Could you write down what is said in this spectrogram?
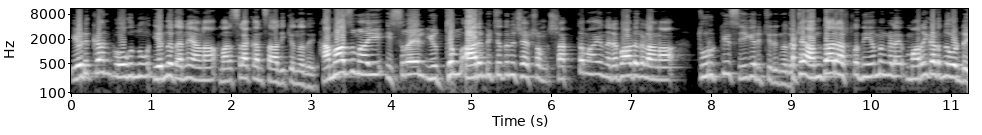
എടുക്കാൻ പോകുന്നു എന്ന് തന്നെയാണ് മനസ്സിലാക്കാൻ സാധിക്കുന്നത്. ഹമാസുമായി ഇസ്രായേൽ യുദ്ധം ആരംഭിച്ചതിനു ശേഷം ശക്തമായ നിലപാടുകളാണ് തുർക്കി സ്വീകരിച്ചിരുന്നത്. പക്ഷേ അന്താരാഷ്ട്ര നിയമങ്ങളെ മറികടന്നുകൊണ്ട്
